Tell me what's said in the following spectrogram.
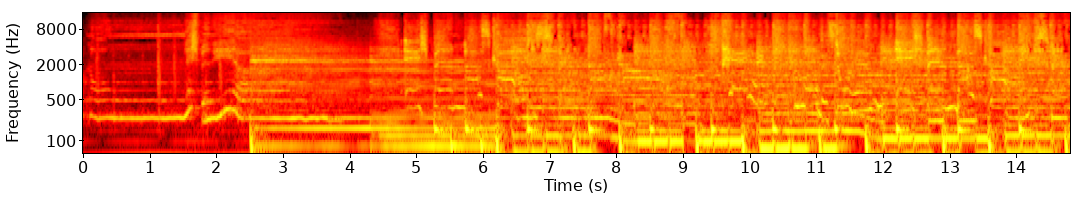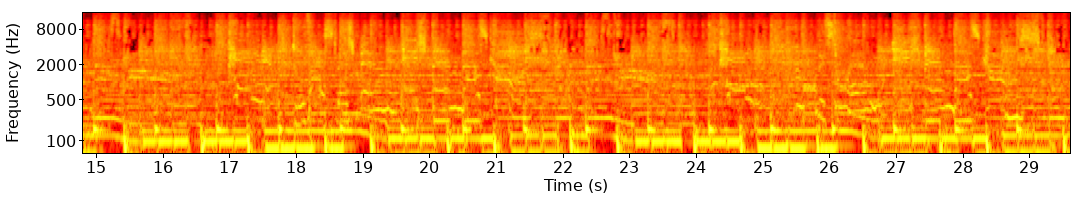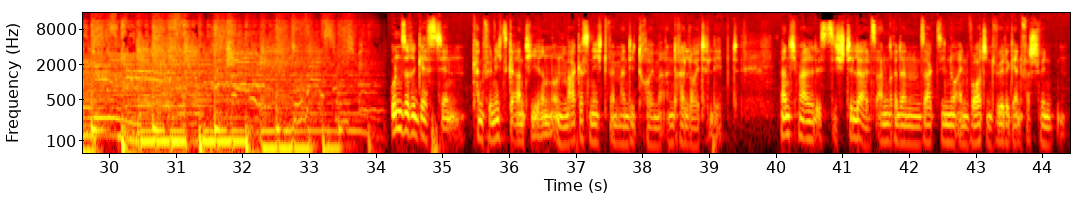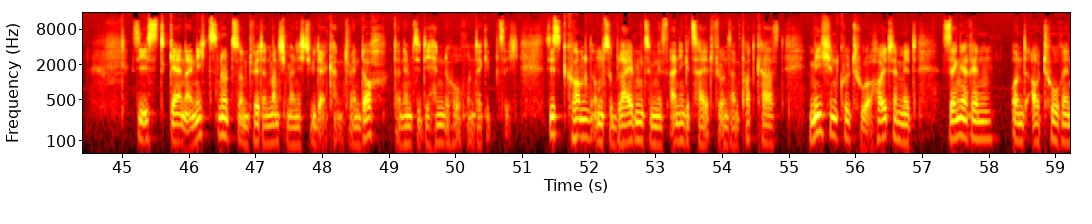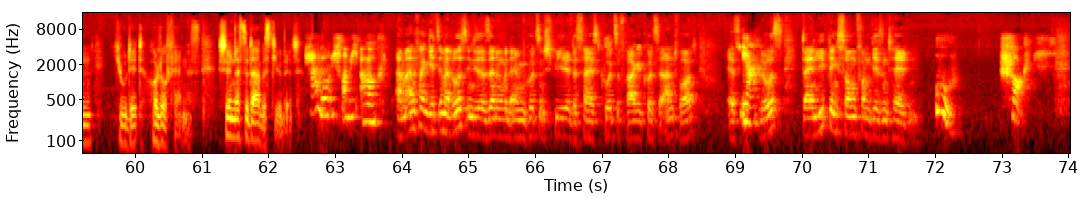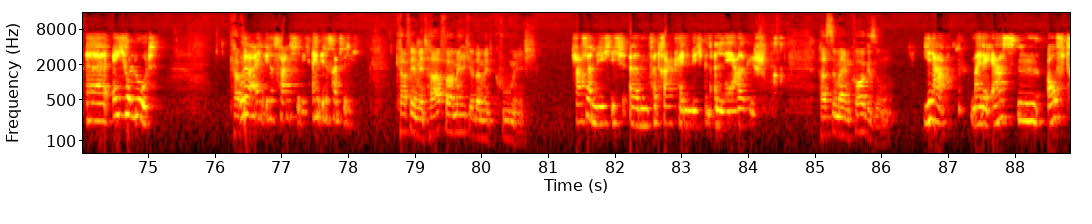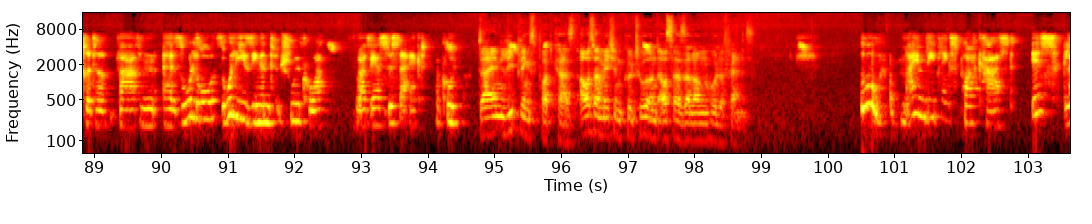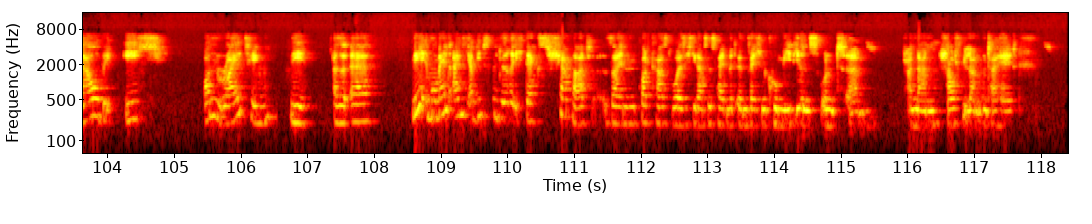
Ordnung, ich bin hier. Unsere Gästin kann für nichts garantieren und mag es nicht, wenn man die Träume anderer Leute lebt. Manchmal ist sie stiller als andere, dann sagt sie nur ein Wort und würde gern verschwinden. Sie ist gern ein Nichtsnutz und wird dann manchmal nicht wiedererkannt. Wenn doch, dann nimmt sie die Hände hoch und ergibt sich. Sie ist gekommen, um zu bleiben, zumindest einige Zeit für unseren Podcast Milch und Kultur. Heute mit Sängerin und Autorin Judith Holofernes. Schön, dass du da bist, Judith. Hallo, ich freue mich auch. Am Anfang geht's immer los in dieser Sendung mit einem kurzen Spiel, das heißt kurze Frage, kurze Antwort. Es geht Ja. los. Dein Lieblingssong von Wir sind Helden. Uh, Schock. Äh, Echolot. Kaffee, Oder ein Elefant für dich. Ein Elefant für dich. Kaffee mit Hafermilch oder mit Kuhmilch? Hafermilch, ich ähm, vertrage keine Milch, bin allergisch. Hast du in meinem Chor gesungen? Ja, meine ersten Auftritte waren äh, solo, soli singend im Schulchor. War sehr Sister Act. War cool. Dein Lieblingspodcast, außer Milch und Kultur und außer Salon Holofernes. Uh, mein Lieblingspodcast ist, glaube ich, On Writing. Nee, also, äh, nee, im Moment eigentlich am liebsten höre ich Dex Shepard, seinen Podcast, wo er sich die ganze Zeit mit irgendwelchen Comedians und ähm, anderen Schauspielern unterhält,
